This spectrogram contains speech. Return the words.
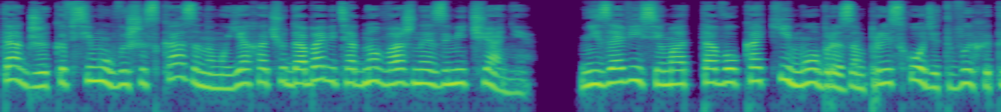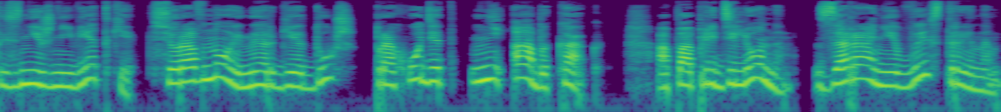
Также ко всему вышесказанному я хочу добавить одно важное замечание. Независимо от того, каким образом происходит выход из нижней ветки, все равно энергия душ проходит не абы как, а по определенным, заранее выстроенным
